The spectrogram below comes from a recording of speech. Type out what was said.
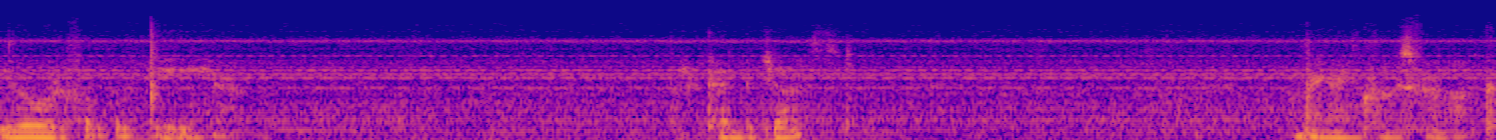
Beautiful little lady here. Let her kind of adjust. Bring her in close for a look.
